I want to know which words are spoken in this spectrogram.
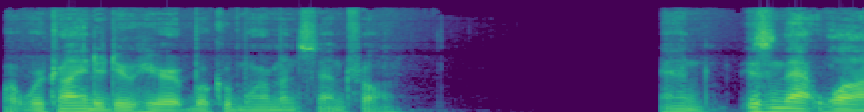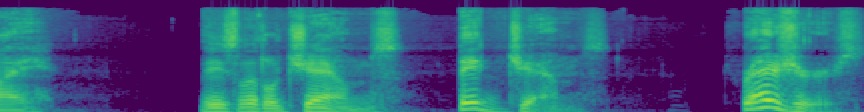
what we're trying to do here at Book of Mormon Central. And isn't that why these little gems, big gems, treasures,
